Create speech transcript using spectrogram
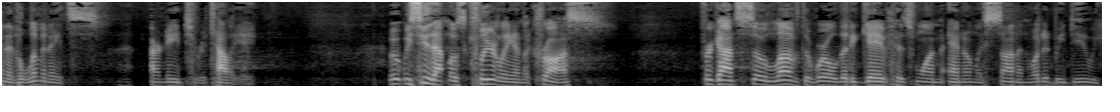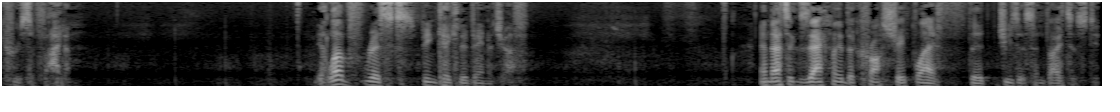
And it eliminates our need to retaliate. We see that most clearly in the cross. For God so loved the world that he gave his one and only son. And what did we do? We crucified him. Yeah, love risks being taken advantage of. And that's exactly the cross shaped life that Jesus invites us to.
